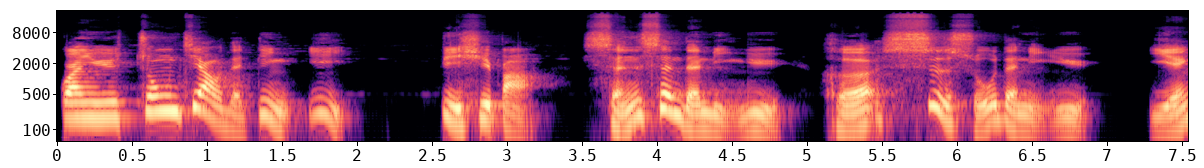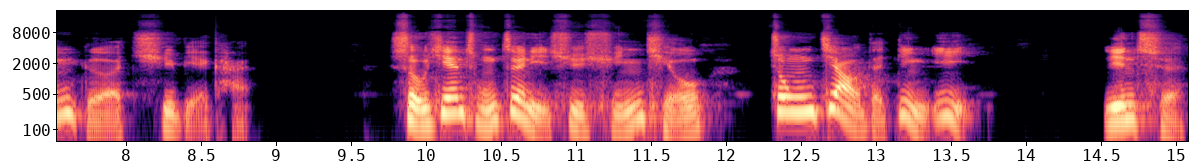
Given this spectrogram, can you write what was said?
关于宗教的定义，必须把神圣的领域和世俗的领域。严格区别开，首先从这里去寻求宗教的定义。因此，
